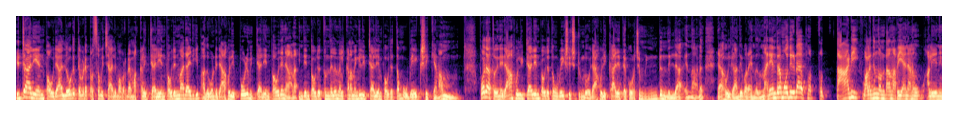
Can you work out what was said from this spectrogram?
ഇറ്റാലിയൻ പൗര ലോകത്തെവിടെ പ്രസവിച്ചാലും അവരുടെ മക്കൾ ഇറ്റാലിയൻ പൗരന്മാരായിരിക്കും. അതുകൊണ്ട് രാഹുൽ ഇപ്പോഴും ഇറ്റാലിയൻ പൗരനാണ്. ഇന്ത്യൻ പൗരത്വം നിലനിൽക്കണമെങ്കിൽ ഇറ്റാലിയൻ പൗരത്വം ഉപേക്ഷിക്കണം. പോരാത്തതിന് രാഹുൽ ഇറ്റാലിയൻ പൗരത്വം ഉപേക്ഷിച്ചിട്ടുണ്ടോ? രാഹുൽ ഇക്കാര്യത്തെക്കുറിച്ച് മിണ്ടുന്നില്ല എന്നാണ് രാഹുൽ ഗാന്ധി പറയുന്നത്. നരേന്ദ്രമോദിയുടെ താടി വളഞ്ഞുന്നുണ്ടാന്ന് അറിയാനാണ് അളിയന്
